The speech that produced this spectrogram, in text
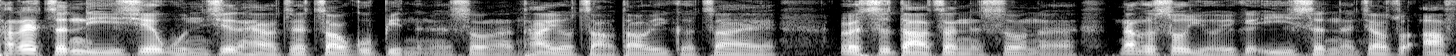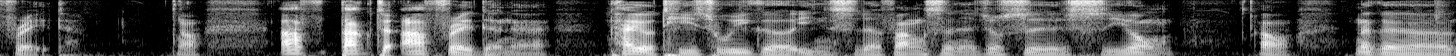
他在整理一些文献，还有在照顾病人的时候呢，他有找到一个在二次大战的时候呢，那个时候有一个医生呢，叫做 Alfred 啊，阿 Dr. Alfred 呢。他有提出一个饮食的方式呢，就是使用哦那个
